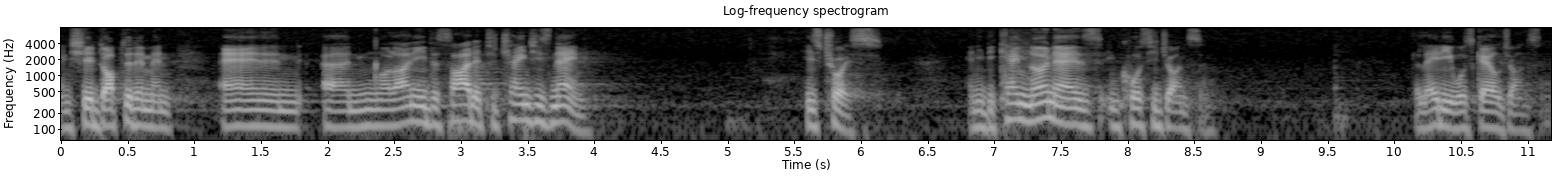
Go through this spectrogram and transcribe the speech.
And she adopted him, and, and, and Xolani decided to change his name, his choice. And he became known as Nkosi Johnson. The lady was Gail Johnson.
